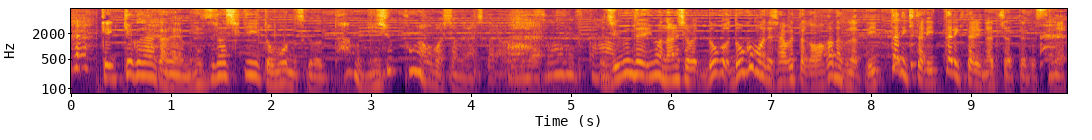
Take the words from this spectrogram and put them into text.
結局なんかね珍しいと思うんですけど多分20分はオーバーしたんじゃないですかねあそうですか。自分で今何しゃべどこどこまで喋ったか分かんなくなって行ったり来たり行ったり来たりになっちゃってですね。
